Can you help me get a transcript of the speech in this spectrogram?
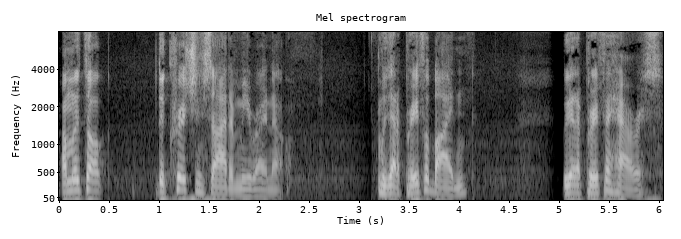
I'm going to talk the Christian side of me right now. We got to pray for Biden. We got to pray for Harris.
